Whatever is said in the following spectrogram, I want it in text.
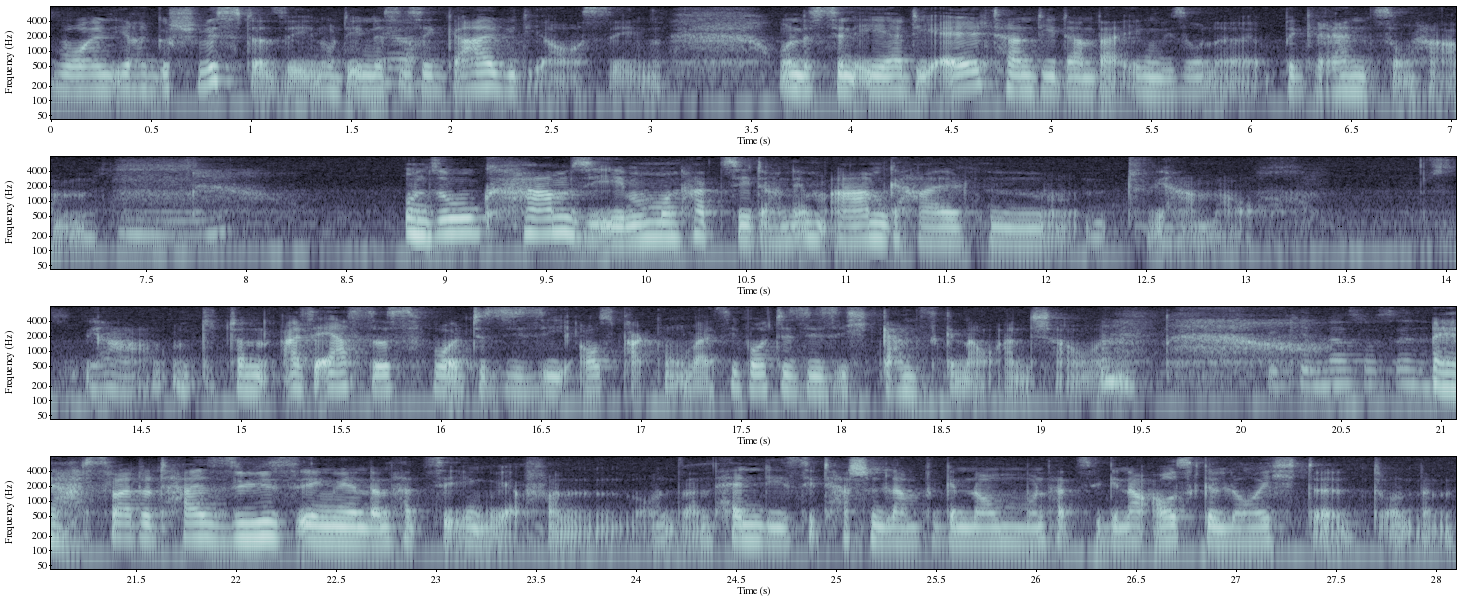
wollen ihre Geschwister sehen und denen ist ja. es egal, wie die aussehen. Und es sind eher die Eltern, die dann da irgendwie so eine Begrenzung haben. Mhm. Und so kam sie eben und hat sie dann im Arm gehalten und wir haben auch ja, und dann als erstes wollte sie sie auspacken, weil sie wollte sie sich ganz genau anschauen. Wie Kinder so sind. Ja, es war total süß irgendwie. Und dann hat sie irgendwie von unseren Handys die Taschenlampe genommen und hat sie genau ausgeleuchtet. Und dann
